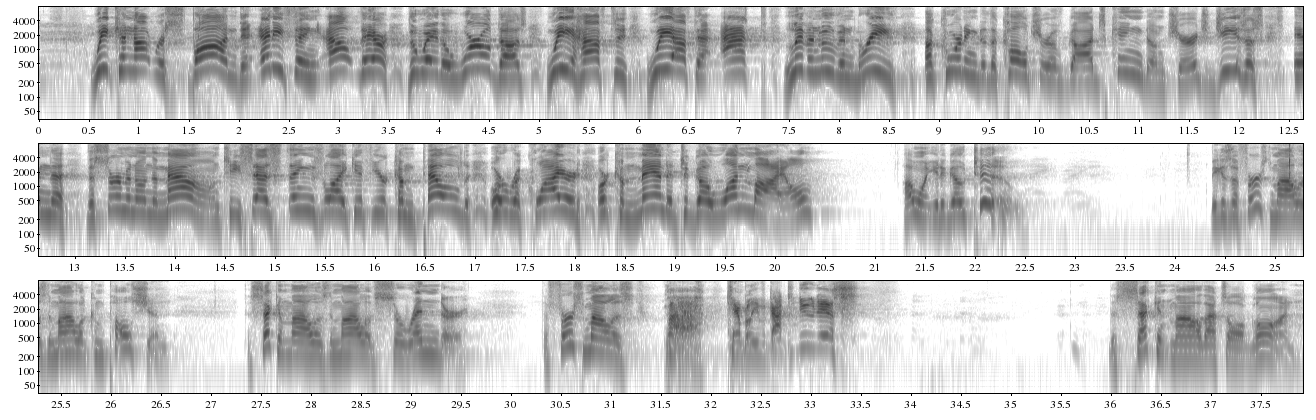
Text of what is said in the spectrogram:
We cannot respond to anything out there the way the world does. We have to, we have to act, live and move and breathe according to the culture of God's kingdom, church. Jesus, in the, the Sermon on the Mount, he says things like if you're compelled or required or commanded to go one mile, I want you to go two. Because the first mile is the mile of compulsion. The second mile is the mile of surrender. The first mile is, ah, can't believe I got to do this. The second mile, that's all gone.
